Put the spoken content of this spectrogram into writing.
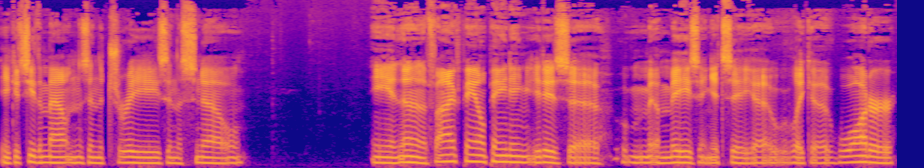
You can see the mountains and the trees and the snow. And then the five panel painting, it is uh, amazing. It's a uh, like a water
